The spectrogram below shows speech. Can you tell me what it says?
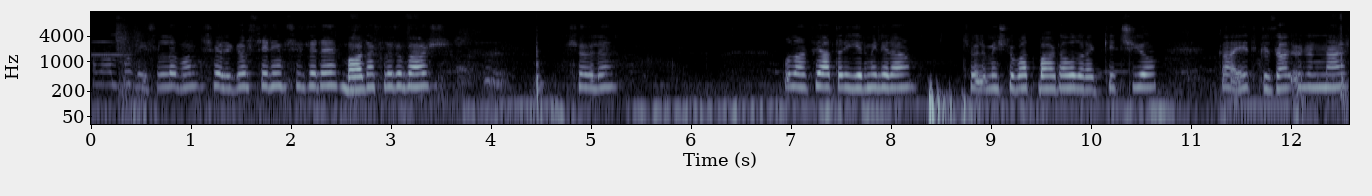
Hemen buradaysa lavın şöyle göstereyim sizlere. Bardakları var. Şöyle. Bunlar fiyatları 20 lira. Şöyle meşrubat bardağı olarak geçiyor. Gayet güzel ürünler.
